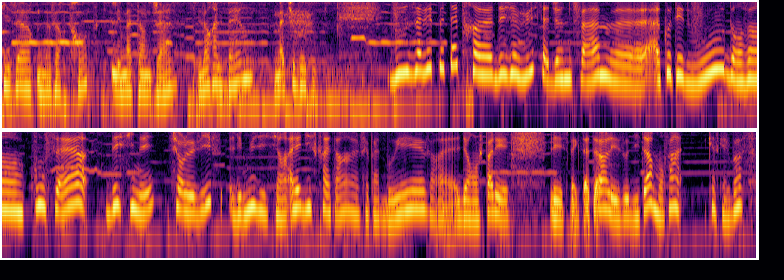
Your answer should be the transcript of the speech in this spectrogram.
6h, 9h30, les matins de jazz. Laure Alberne, Mathieu Baudou. Vous avez peut-être euh, déjà vu cette jeune femme euh, à côté de vous dans un concert dessiné sur le vif les musiciens. Elle est discrète, hein, elle fait pas de bruit, elle dérange pas les spectateurs, les auditeurs, mais enfin, qu'est-ce qu'elle bosse?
